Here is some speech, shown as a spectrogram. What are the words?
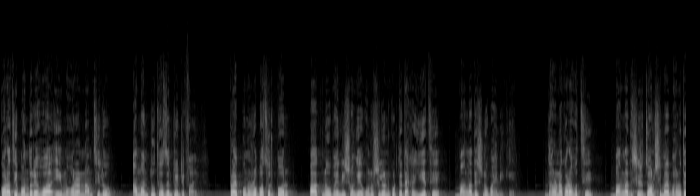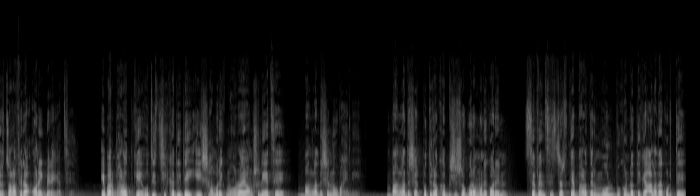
করাচি বন্দরে হওয়া এই মহড়ার নাম ছিল আমান টু প্রায় পনেরো বছর পর পাক নৌবাহিনীর সঙ্গে অনুশীলন করতে দেখা গিয়েছে বাংলাদেশ নৌবাহিনীকে। ধারণা করা হচ্ছে, বাংলাদেশের জলসীমায় ভারতের চলাফেরা অনেক বেড়ে গেছে। এবার ভারতকে উচিত শিক্ষা দিতেই এই সামরিক মহড়ায় অংশ নিয়েছে বাংলাদেশের নৌবাহিনী। বাংলাদেশের প্রতিরক্ষা বিশেষজ্ঞরা মনে করেন সেভেন সিস্টার্সকে ভারতের মূল ভূখণ্ড থেকে আলাদা করতে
